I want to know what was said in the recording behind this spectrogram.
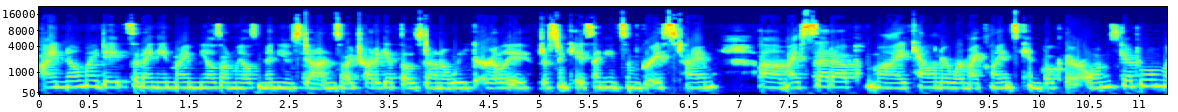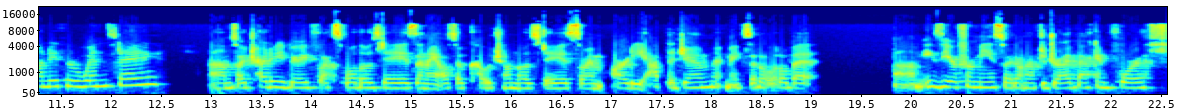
I know my dates that I need my Meals on Wheels menus done. So I try to get those done a week early just in case I need some grace time. Um, I've set up my calendar where my clients can book their own schedule Monday through Wednesday. Um, so I try to be very flexible those days, and I also coach on those days. So I'm already at the gym. It makes it a little bit um, easier for me, so I don't have to drive back and forth.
